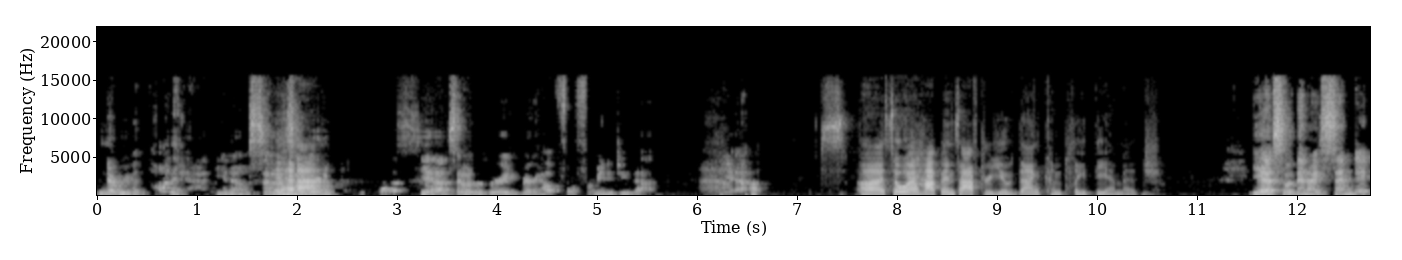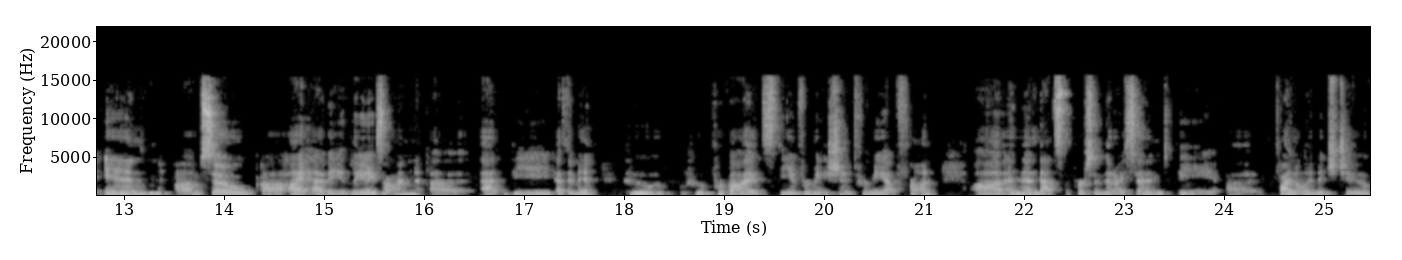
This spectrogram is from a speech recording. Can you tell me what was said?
never even thought of that," you know. So yeah. yeah, so it was very very helpful for me to do that. Yeah. Uh, so what happens after you then complete the image? Yeah, so then I send it in. Um, so uh, I have a liaison uh, at the at the Mint who who provides the information for me up front, uh, and then that's the person that I send the uh, final image to.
